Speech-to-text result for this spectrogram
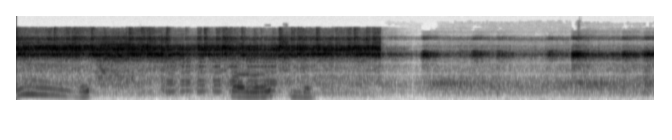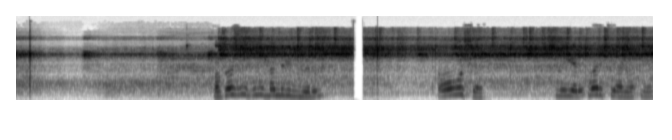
Evet. Pardon şimdi. Arkadaşlar bunu ben de bilmiyorum. Ama boş ver. Ne gerek var ki yani yapmaya.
